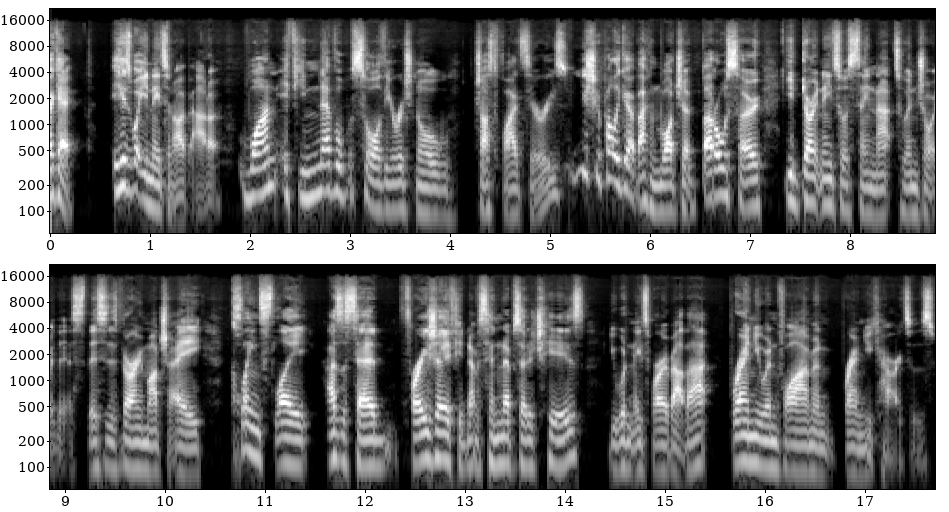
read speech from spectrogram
okay, here's what you need to know about it. One, if you never saw the original Justified series, you should probably go back and watch it. But also, you don't need to have seen that to enjoy this. This is very much a clean slate. As I said, Frasier, if you'd never seen an episode of Cheers, you wouldn't need to worry about that brand new environment, brand new characters.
